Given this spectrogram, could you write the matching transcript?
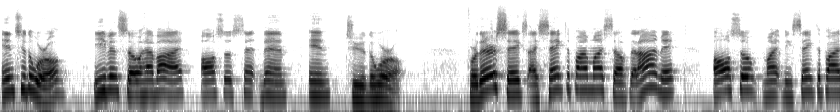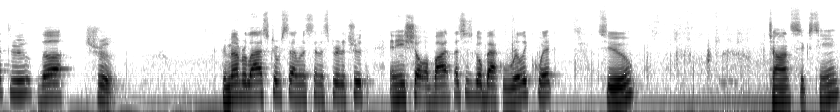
into the world, even so have I also sent them into the world. For their sakes I sanctify myself, that I may also might be sanctified through the truth. Remember, last scripture said, I'm going to send the Spirit of truth and he shall abide. Let's just go back really quick to John 16.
